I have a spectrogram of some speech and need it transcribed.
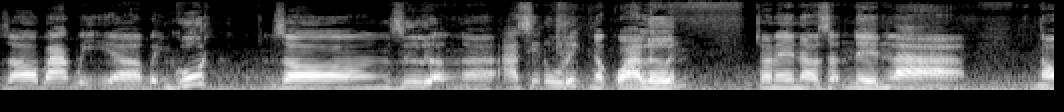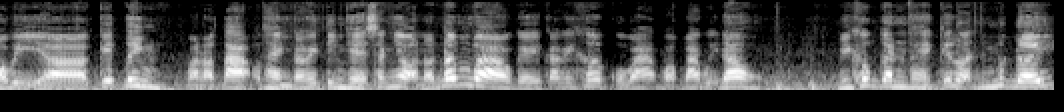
do bác bị uh, bệnh gút do dư lượng uh, axit uric nó quá lớn cho nên nó dẫn đến là nó bị uh, kết tinh và nó tạo thành các cái tinh thể sắc nhọn nó đâm vào cái các cái khớp của bác và bác bị đau. Mình không cần phải kết luận đến mức đấy.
